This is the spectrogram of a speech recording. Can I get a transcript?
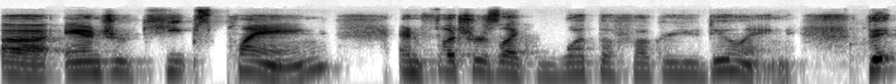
uh, Andrew keeps playing, and Fletcher's like, "What the fuck are you doing?" The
